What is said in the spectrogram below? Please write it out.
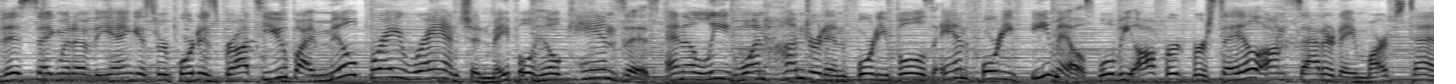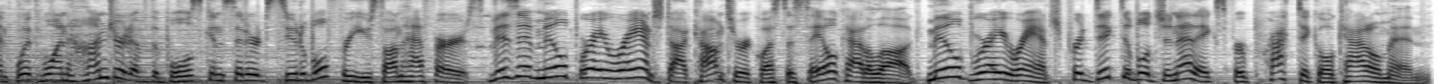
This segment of the Angus Report is brought to you by Millbrae Ranch in Maple Hill, Kansas. An elite 140 bulls and 40 females will be offered for sale on Saturday, March 10th, with 100 of the bulls considered suitable for use on heifers. Visit millbraeranch.com to request a sale catalog. Millbrae Ranch, predictable genetics for practical cattlemen.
